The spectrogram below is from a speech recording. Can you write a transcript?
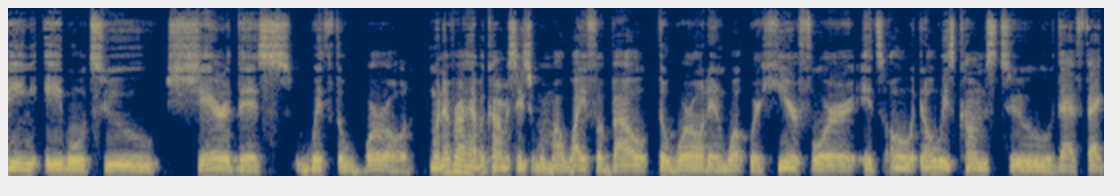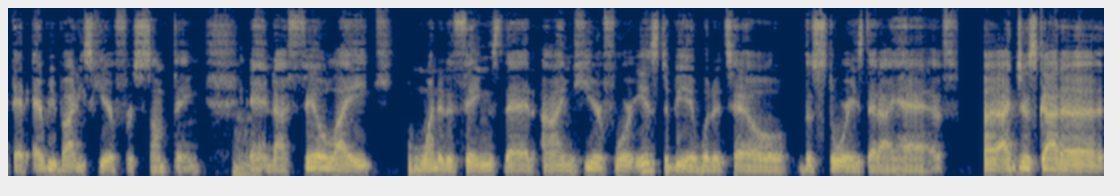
being able to share this with the world. Whenever I have a conversation with my wife about the world and what we're here for, it's all it always comes to that fact that everybody's here for something. Mm-hmm. And I feel like one of the things that I'm here for is to be able to tell the stories that I have. Uh, I just got a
